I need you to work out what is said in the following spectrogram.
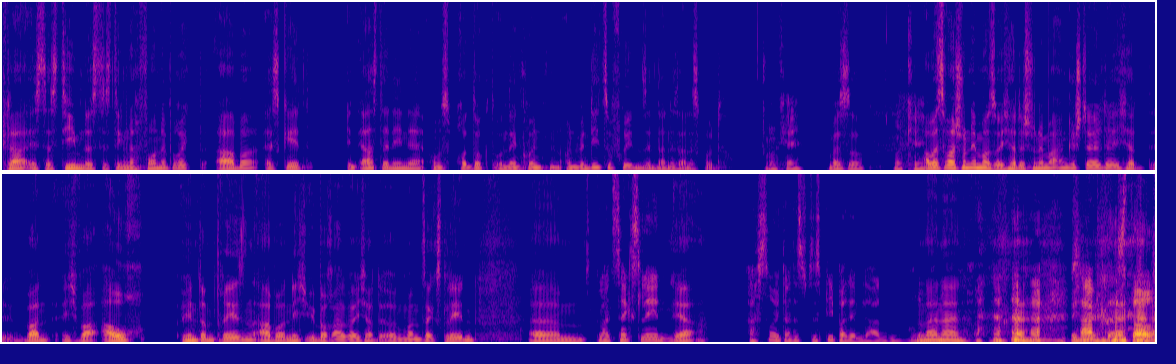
klar ist das Team, das das Ding nach vorne bringt, aber es geht in erster Linie ums Produkt und den Kunden. Und wenn die zufrieden sind, dann ist alles gut. Okay, Weißt du? okay. Aber es war schon immer so. Ich hatte schon immer Angestellte. Ich, hatte, war, ich war auch hinterm Tresen, aber nicht überall, weil ich hatte irgendwann sechs Läden. Ähm, du hast sechs Läden. ja. Ach so, ich dachte, das, das blieb bei dem Laden. Oder nein, nein. Sag das doch.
